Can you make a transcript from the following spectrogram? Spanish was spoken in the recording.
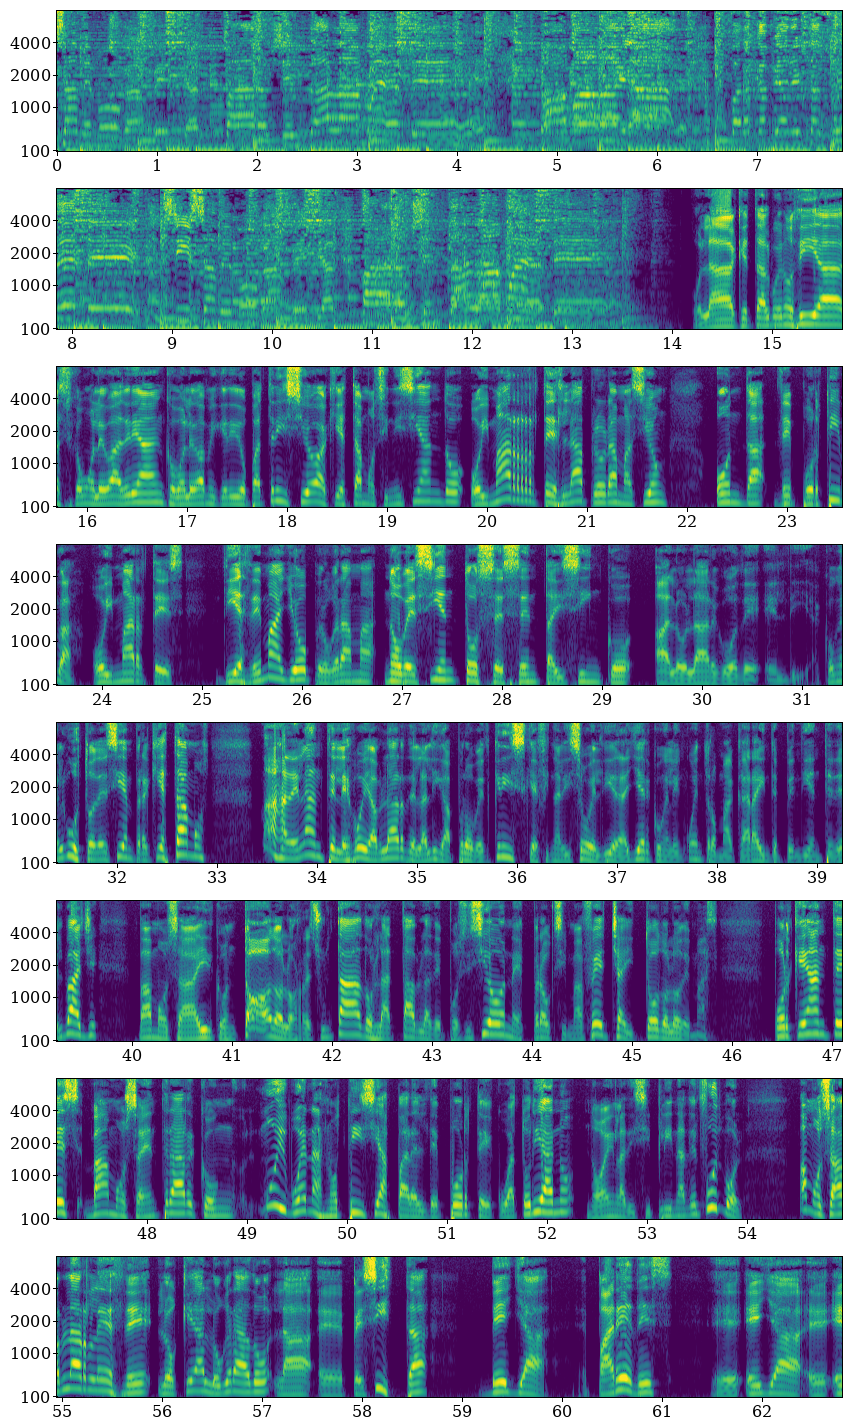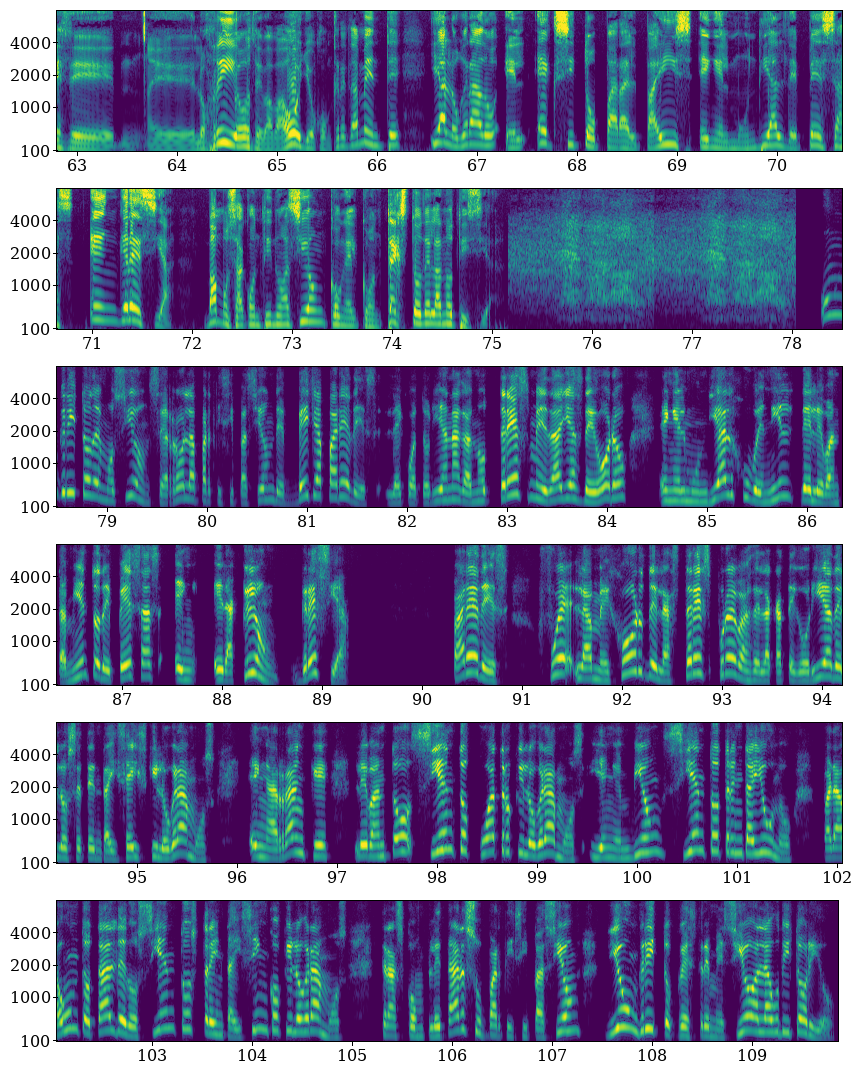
Sabemos gambetear para ausentar la muerte. Vamos a bailar para cambiar esta suerte. Si sabemos gambetear para ausentar la muerte. Hola, ¿qué tal? Buenos días. ¿Cómo le va Adrián? ¿Cómo le va mi querido Patricio? Aquí estamos iniciando hoy martes la programación Onda Deportiva. Hoy martes 10 de mayo, programa 965 a lo largo del día. Con el gusto de siempre, aquí estamos. Más adelante les voy a hablar de la Liga Pro Betcris que finalizó el día de ayer con el encuentro Macará Independiente del Valle. Vamos a ir con todos los resultados, la tabla de posiciones, próxima fecha y todo lo demás. Porque antes vamos a entrar con muy buenas noticias para el deporte ecuatoriano, no en la disciplina del fútbol. Vamos a hablarles de lo que ha logrado la eh, pesista Bella Paredes. Eh, ella eh, es de eh, Los Ríos, de Babahoyo concretamente, y ha logrado el éxito para el país en el Mundial de Pesas en Grecia. Vamos a continuación con el contexto de la noticia. Un grito de emoción cerró la participación de Bella Paredes. La ecuatoriana ganó tres medallas de oro en el Mundial Juvenil de Levantamiento de Pesas en Heraclión, Grecia. Paredes fue la mejor de las tres pruebas de la categoría de los 76 kilogramos. En arranque levantó 104 kilogramos y en envión 131 para un total de 235 kilogramos. Tras completar su participación, dio un grito que estremeció al auditorio.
